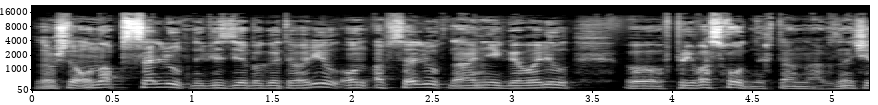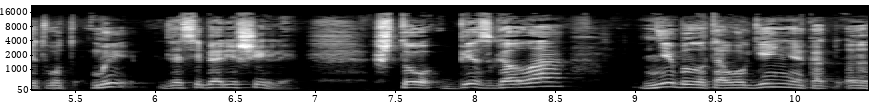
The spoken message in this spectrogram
потому что он абсолютно везде боготворил, он абсолютно о ней говорил э, в превосходных тонах. Значит, вот мы для себя решили, что без Гала не было того гения, э,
